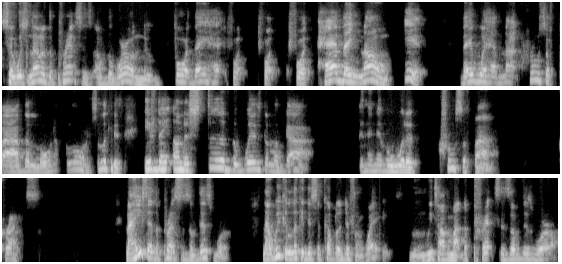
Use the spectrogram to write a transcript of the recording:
So which none of the princes of the world knew, for they had for for for had they known it, they would have not crucified the Lord of glory. So look at this. If they understood the wisdom of God, then they never would have crucified Christ. Now he said the princes of this world. Now we can look at this a couple of different ways. When we talk about the princes of this world,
